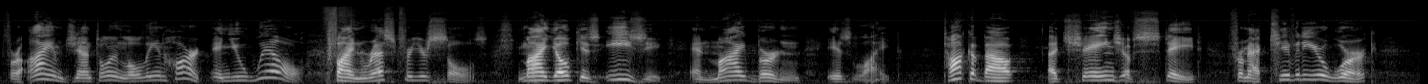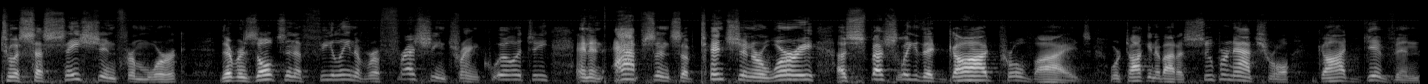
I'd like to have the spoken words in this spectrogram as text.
for I am gentle and lowly in heart, and you will find rest for your souls. My yoke is easy, and my burden is light. Talk about a change of state from activity or work to a cessation from work that results in a feeling of refreshing tranquility and an absence of tension or worry, especially that God provides. We're talking about a supernatural, God given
